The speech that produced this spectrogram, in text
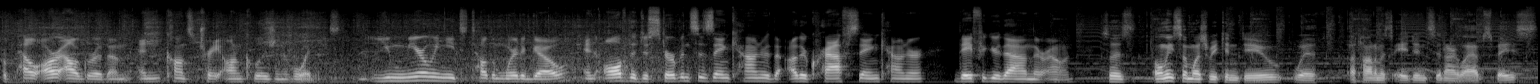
propel our algorithm and concentrate on collision avoidance. You merely need to tell them where to go, and all of the disturbances they encounter, the other crafts they encounter, they figure that on their own. So there's only so much we can do with autonomous agents in our lab space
